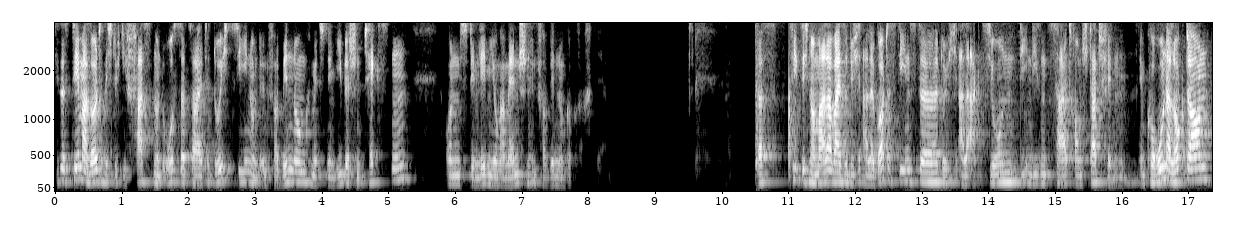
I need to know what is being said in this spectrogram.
Dieses Thema sollte sich durch die Fasten- und Osterzeit durchziehen und in Verbindung mit den biblischen Texten und dem Leben junger Menschen in Verbindung gebracht werden. Das zieht sich normalerweise durch alle Gottesdienste, durch alle Aktionen, die in diesem Zeitraum stattfinden. Im Corona-Lockdown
